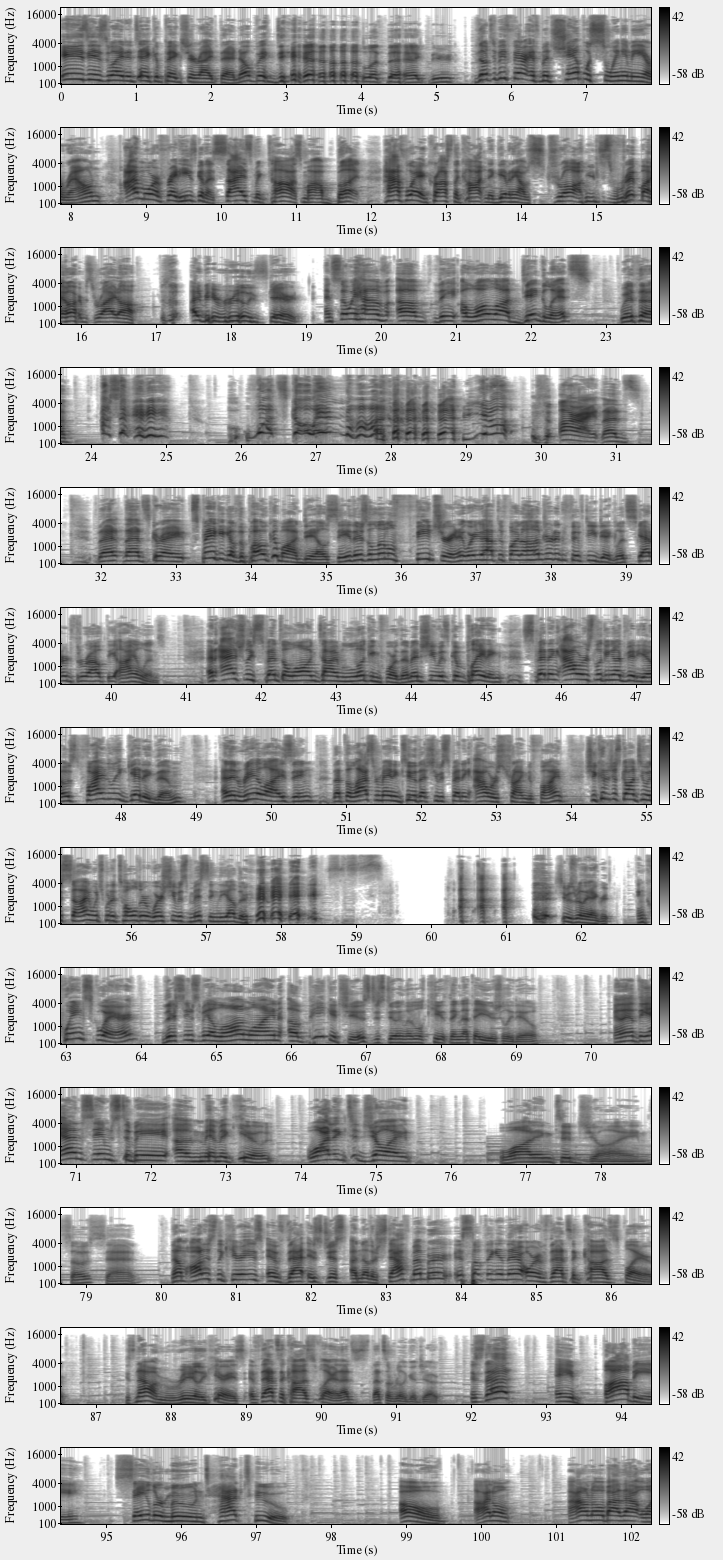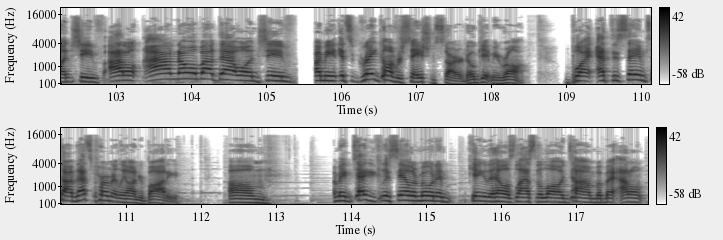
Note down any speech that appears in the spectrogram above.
Easiest way to take a picture right there. No big deal. what the heck, dude? Though, to be fair, if Machamp was swinging me around, I'm more afraid he's gonna seismic toss my butt halfway across the continent, given how strong. he just rip my arms right off. I'd be really scared. And so we have uh, the Alola Digletts with a, uh, I say, What's going on? yeah. All right, that's that that's great. Speaking of the Pokemon DLC, there's a little feature in it where you have to find 150 Digletts scattered throughout the islands. And Ashley spent a long time looking for them, and she was complaining, spending hours looking at videos, finally getting them, and then realizing that the last remaining two that she was spending hours trying to find, she could have just gone to a sign which would have told her where she was missing the other. she was really angry. In Queen Square, there seems to be a long line of Pikachus just doing the little cute thing that they usually do. And at the end seems to be a Mimikyu wanting to join wanting to join. So sad. Now, I'm honestly curious if that is just another staff member is something in there or if that's a cosplayer. Because now I'm really curious. If that's a cosplayer, that's that's a really good joke. Is that a Bobby Sailor Moon tattoo? Oh, I don't I don't know about that one, Chief. I don't I don't know about that one, Chief. I mean, it's a great conversation starter, don't get me wrong. But at the same time, that's permanently on your body. Um, I mean, technically, Sailor Moon and King of the Hill has lasted a long time, but man, I don't.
